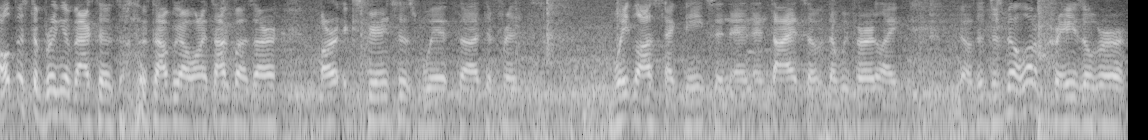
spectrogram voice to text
all this to bring it back to the topic I want to talk about is our our experiences with uh, different weight loss techniques and, and, and diets that, that we've heard. Like, you know, there, there's been a lot of craze over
